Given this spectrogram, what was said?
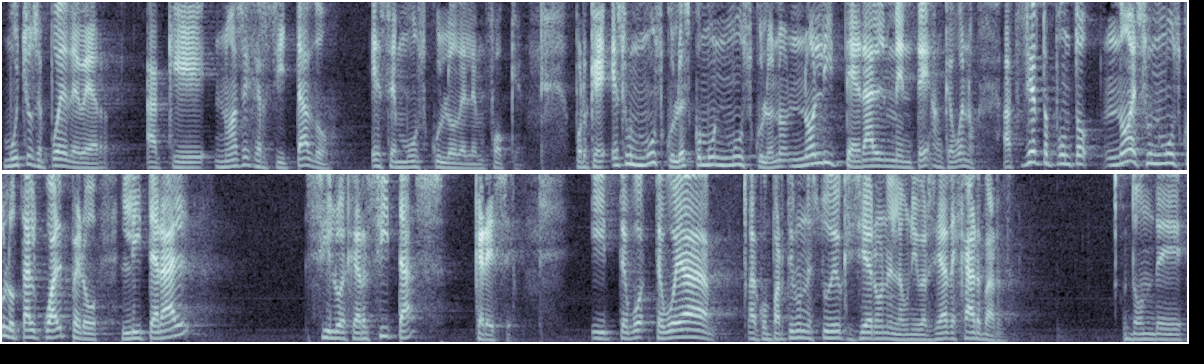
mucho se puede deber a que no has ejercitado ese músculo del enfoque. Porque es un músculo, es como un músculo, no, no literalmente, aunque bueno, hasta cierto punto no es un músculo tal cual, pero literal, si lo ejercitas, crece. Y te voy, a, compartir un estudio que hicieron en la Universidad de Harvard, donde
